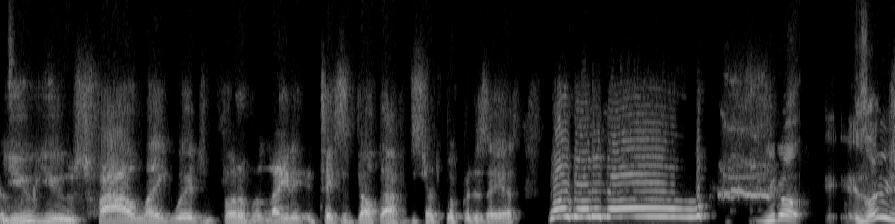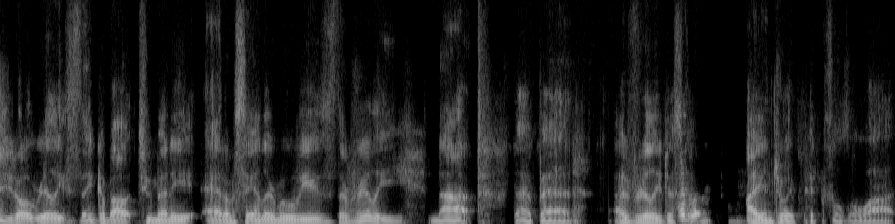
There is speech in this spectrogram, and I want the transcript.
You use foul language in front of a lady. It takes his belt off and just starts whipping his ass. No, daddy, no. No. You know, as long as you don't really think about too many Adam Sandler movies, they're really not that bad. I've really discovered I enjoy Pixels a lot,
